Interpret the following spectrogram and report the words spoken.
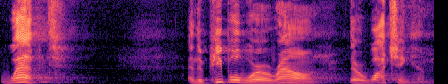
wept and the people were around they were watching him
